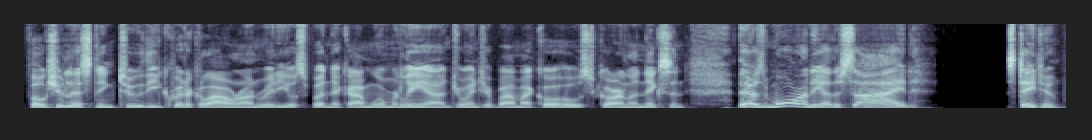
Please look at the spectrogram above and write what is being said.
Folks, you're listening to the Critical Hour on Radio Sputnik. I'm Wilmer Leon, joined here by my co host, Garland Nixon. There's more on the other side. Stay tuned.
